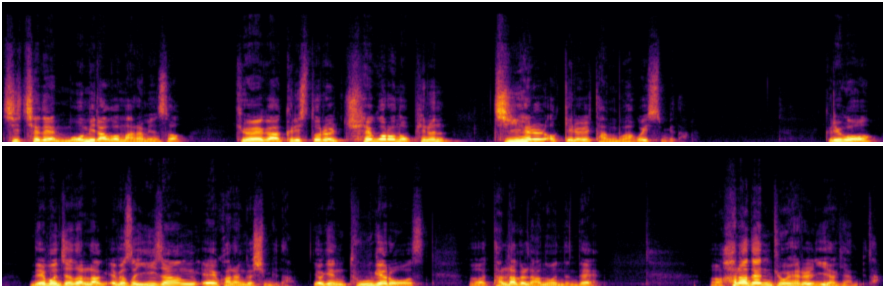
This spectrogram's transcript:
지체된 몸이라고 말하면서 교회가 그리스도를 최고로 높이는 지혜를 얻기를 당부하고 있습니다. 그리고 네 번째 단락 에베소 2장에 관한 것입니다. 여기는 두 개로 어, 단락을 나누었는데 어, 하나 된 교회를 이야기합니다.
